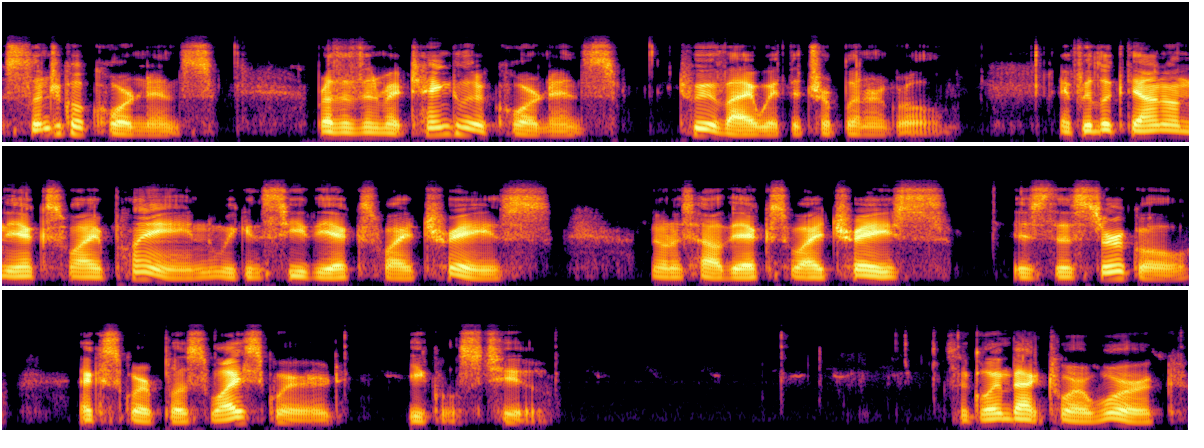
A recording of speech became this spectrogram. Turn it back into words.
cylindrical coordinates rather than rectangular coordinates to evaluate the triple integral. If we look down on the xy plane, we can see the xy trace. Notice how the xy trace is this circle, x squared plus y squared equals 2. So going back to our work,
